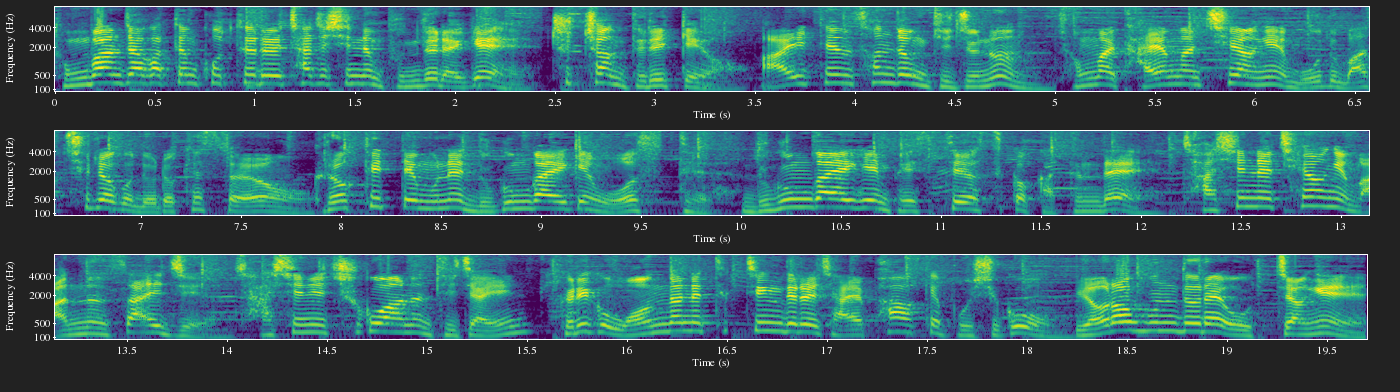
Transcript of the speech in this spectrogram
동반자 같은 코트를 찾으시는 분들에게 추천드릴게요. 아이템 선정 기준은 정말 다양한 취향에 모두 맞추려고 노력했어요. 그렇기 때문에 누군가에겐 워스트, 누군가에겐 베스트였을 것 같은데 자신의 체형에 맞는 사이즈, 자신이 추구하는 디자인, 그리고 원단의 특징들을 잘 파악해 보시 고 여러분들의 옷장에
